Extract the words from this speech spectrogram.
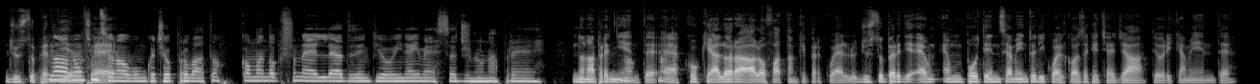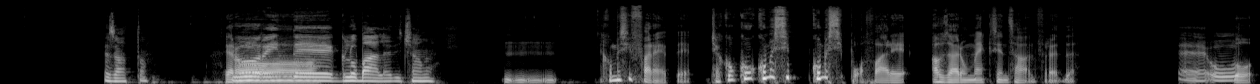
giusto per no, dire... No, non cioè... funziona ovunque, ci ho provato. Command Option L, ad esempio, in iMessage non apre non apre niente, no, no. ecco che allora l'ho fatto anche per quello, giusto per dire, è un, è un potenziamento di qualcosa che c'è già teoricamente. Esatto. Però... Lo rende globale, diciamo. Mm, come si farebbe? Cioè, co- co- come, si, come, si, può fare a usare un Mac senza Alfred? Eh, o... Boh.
